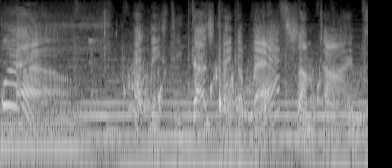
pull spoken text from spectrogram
Well, at least he does take a bath sometimes.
